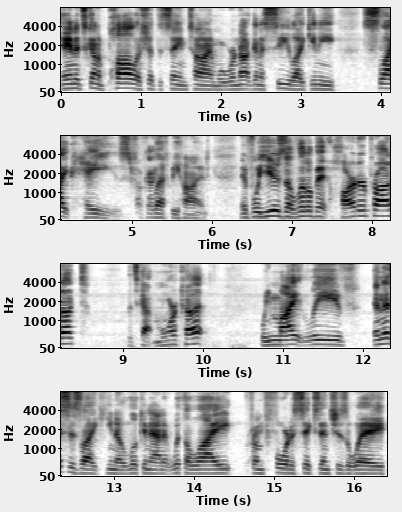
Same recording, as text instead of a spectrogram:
and it's going to polish at the same time, where we're not going to see like any slight haze Okay. left behind. If we used a little bit harder product that's got more cut, we might leave. And this is like you know looking at it with a light from four to six inches away,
